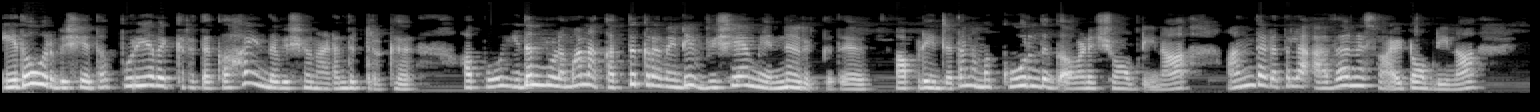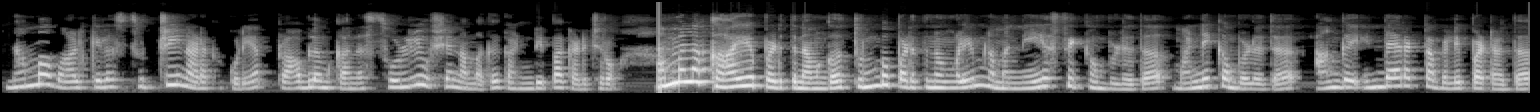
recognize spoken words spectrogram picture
ஏதோ ஒரு விஷயத்த புரிய வைக்கிறதுக்காக இந்த விஷயம் நடந்துட்டு இருக்கு அப்போ இதன் மூலமா நான் கத்துக்கிற வேண்டிய விஷயம் என்ன இருக்குது? அப்படின்றத நம்ம கூர்ந்து கவனிச்சோம் அப்படின்னா அந்த இடத்துல அவேர்னஸ் ஆயிட்டோம் அப்படின்னா நம்ம வாழ்க்கையில சுற்றி நடக்கக்கூடிய ப்ராப்ளம்க்கான சொல்யூஷன் நமக்கு கண்டிப்பா கிடைச்சிரும். நம்மளை காயப்படுத்தினவங்க துன்பப்படுத்தினவங்களையும் நம்ம நேசிக்கும் பொழுது மன்னிக்கும் பொழுது அங்க இன்டைரக்டா வெளிப்படுறது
